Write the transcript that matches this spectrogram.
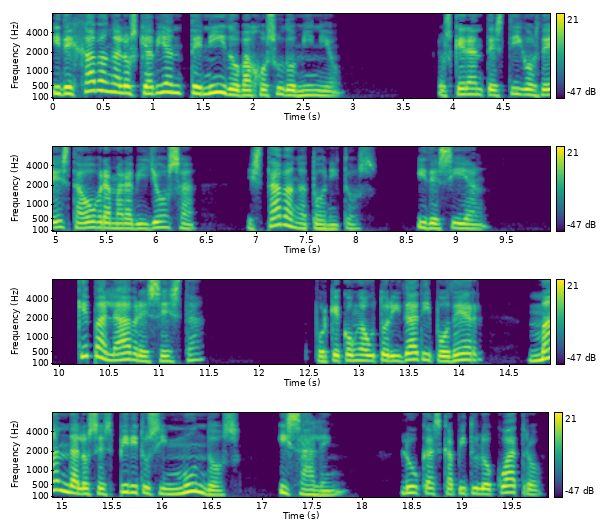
y dejaban a los que habían tenido bajo su dominio. Los que eran testigos de esta obra maravillosa estaban atónitos y decían, ¿qué palabra es esta? Porque con autoridad y poder manda a los espíritus inmundos y salen. Lucas capítulo 4,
